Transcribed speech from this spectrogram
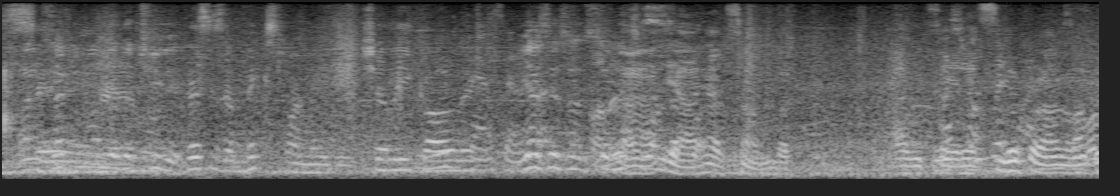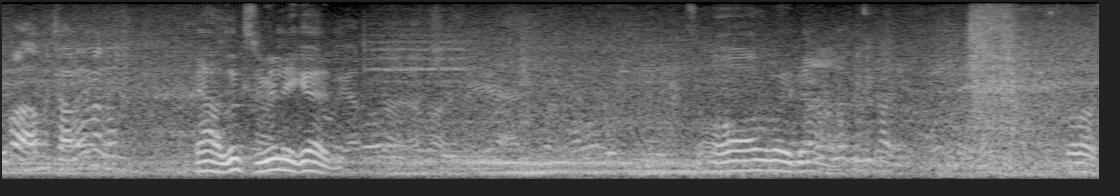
This is a mixed one, maybe chili, garlic. Yes, yes, yes. So Uh, this one. yeah, I have some, but I would say let's look around a little bit. Yeah, it looks really good. It's all the way down. Full of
